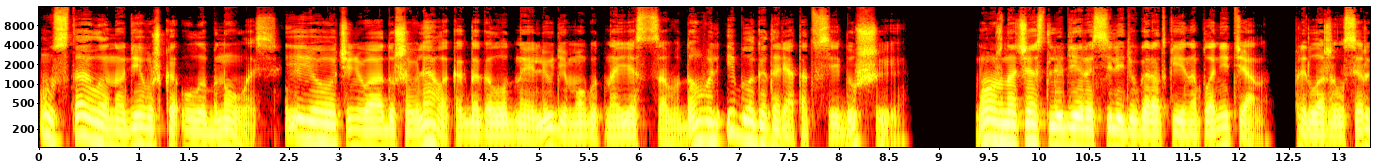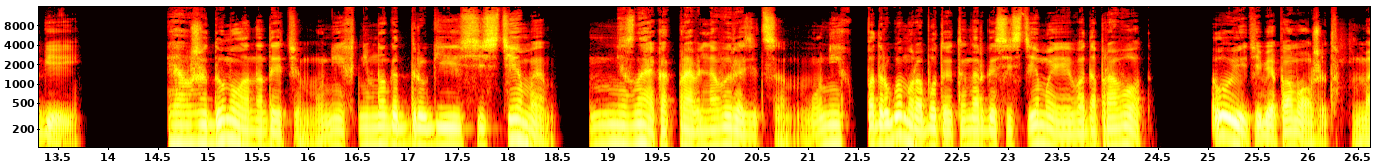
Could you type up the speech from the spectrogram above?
Устала, но девушка улыбнулась. Ее очень воодушевляло, когда голодные люди могут наесться вдоволь и благодарят от всей души. «Можно часть людей расселить в городки инопланетян», – предложил Сергей. «Я уже думала над этим. У них немного другие системы. Не знаю, как правильно выразиться. У них по-другому работает энергосистема и водопровод». Луи тебе поможет. На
